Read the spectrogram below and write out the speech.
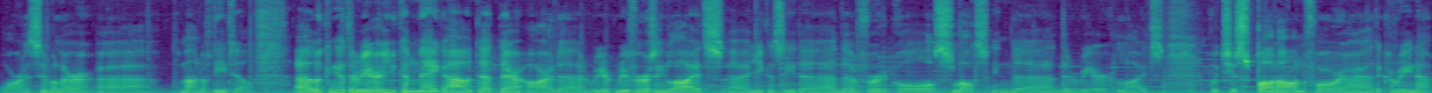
or a similar uh, amount of detail. Uh, looking at the rear you can make out that there are the re reversing lights, uh, you can see the, the vertical slots in the, the rear lights which is spot on for uh, the Carina.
